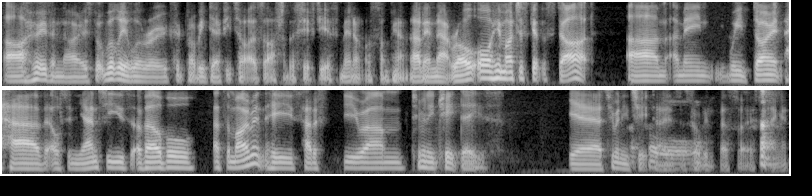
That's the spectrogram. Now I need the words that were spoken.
Oh, who even knows? But Willie le Roux could probably deputise after the 50th minute or something like that in that role, or he might just get the start. Um, I mean, we don't have Elton Jantjies available at the moment. He's had a few, um, Too many cheat days. yeah, too many cheat days is probably Oh. the best way of saying it.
